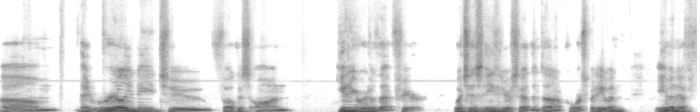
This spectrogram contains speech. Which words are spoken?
um, they really need to focus on getting rid of that fear which is easier said than done, of course. But even even if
